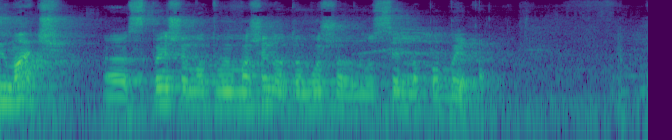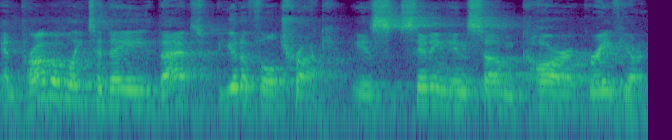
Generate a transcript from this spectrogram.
too much. Е, Спишемо твою машину, тому що ну, сильно побита. And probably today, that beautiful truck is sitting in some car graveyard.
